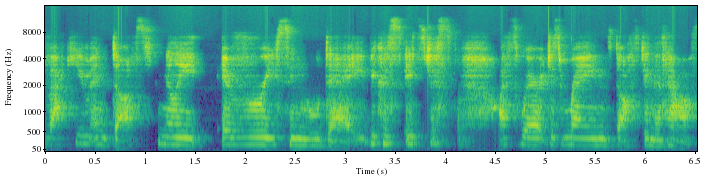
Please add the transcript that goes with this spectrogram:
vacuum and dust nearly every single day because it's just, I swear, it just rains dust in this house.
